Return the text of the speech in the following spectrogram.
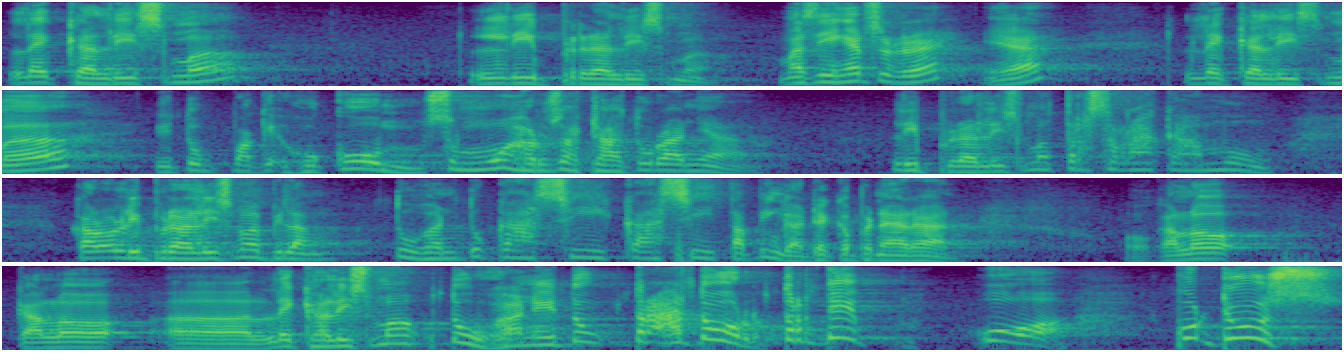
legalisme, liberalisme. Masih ingat saudara? Ya. Legalisme itu pakai hukum, semua harus ada aturannya. Liberalisme terserah kamu. Kalau liberalisme bilang Tuhan itu kasih, kasih, tapi nggak ada kebenaran. Oh, kalau kalau uh, legalisme Tuhan itu teratur, tertib, wah kudus,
